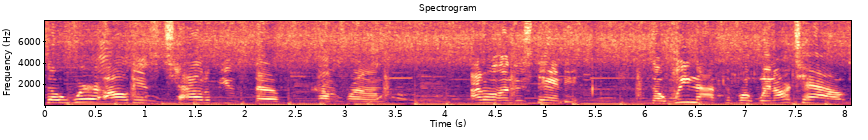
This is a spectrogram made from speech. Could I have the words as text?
So where all this child abuse stuff come from, I don't understand it. So we not supposed, when our child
